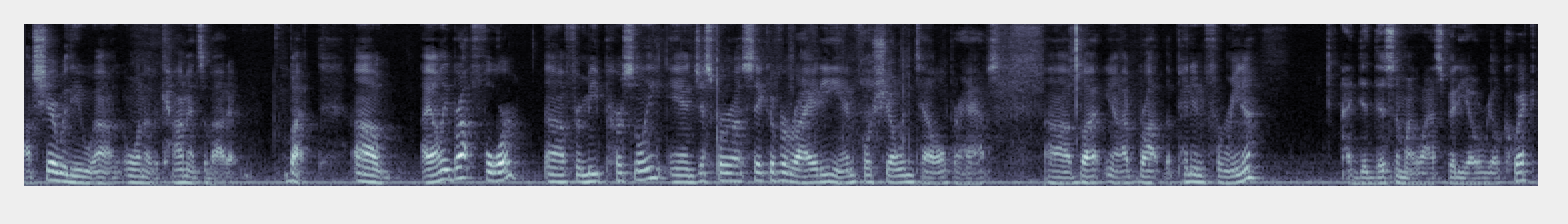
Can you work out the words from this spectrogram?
I'll share with you uh, one of the comments about it. But um, I only brought four uh, for me personally, and just for a sake of variety and for show and tell, perhaps. Uh, but you know, I brought the Pininfarina. I did this in my last video real quick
